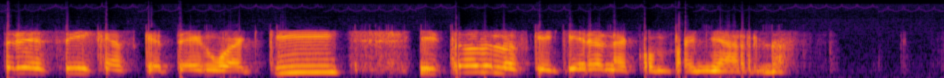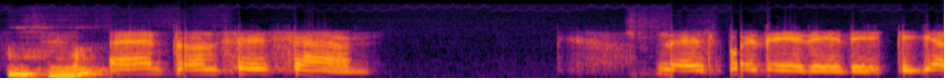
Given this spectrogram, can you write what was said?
tres hijas que tengo aquí y todos los que quieran acompañarnos. Entonces, ah, después de, que ya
